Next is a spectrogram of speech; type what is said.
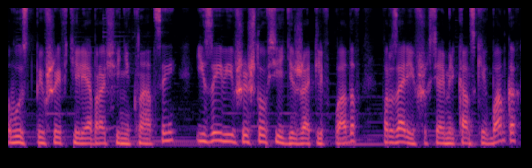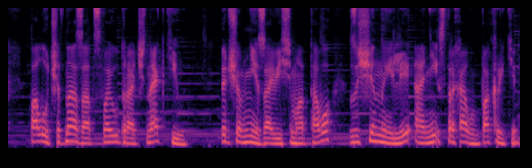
выступивший в телеобращении к нации и заявивший, что все держатели вкладов в разорившихся американских банках получат назад свои утраченные активы, причем независимо от того, защищены ли они страховым покрытием.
